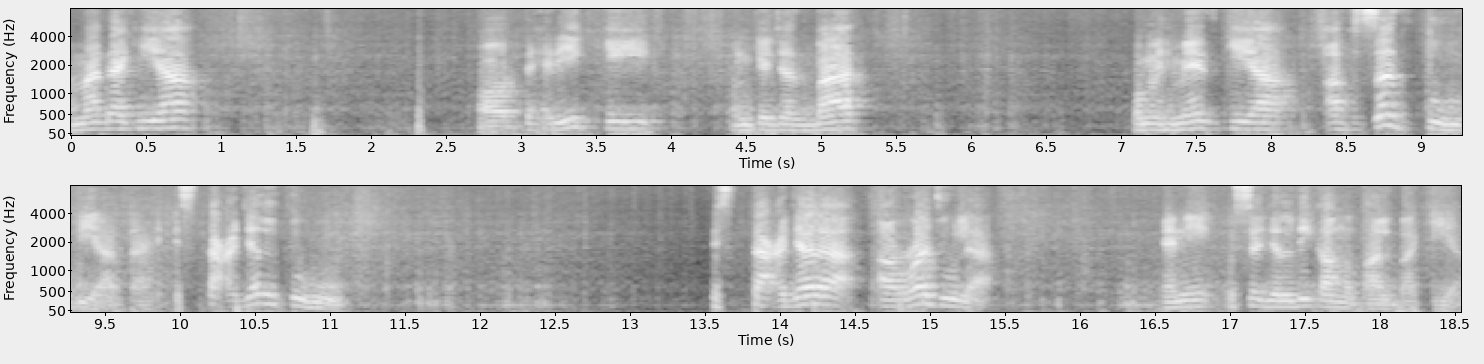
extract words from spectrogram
آمادہ کیا اور تحریک کی ان کے جذبات کو محمیز کیا۔ افزدتو بھی آتا ہے استعجلتو استعجل الرجل. یعنی اس سے جلدی کا مطالبہ کیا۔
